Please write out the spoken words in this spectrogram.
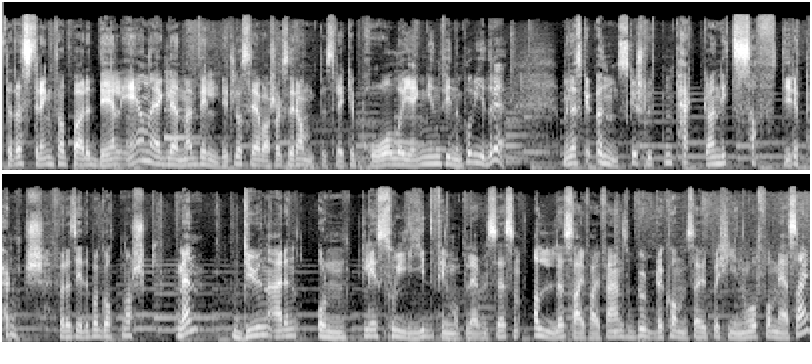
Dette er strengt tatt bare del én, og jeg gleder meg veldig til å se hva slags rampestreker Paul og gjengen finner på videre. Men jeg skulle ønske slutten packa en litt saftigere punch, for å si det på godt norsk. Men Dune er en ordentlig solid filmopplevelse som alle sci-fi-fans burde komme seg ut på kino og få med seg,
